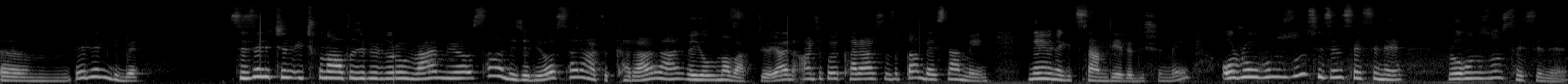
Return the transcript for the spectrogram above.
Ee, dediğim gibi sizin için iç bunaltıcı bir durum vermiyor. Sadece diyor sen artık karar ver ve yoluna bak diyor. Yani artık böyle kararsızlıktan beslenmeyin. Ne yöne gitsem diye de düşünmeyin. O ruhunuzun sizin sesini, ruhunuzun sesini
